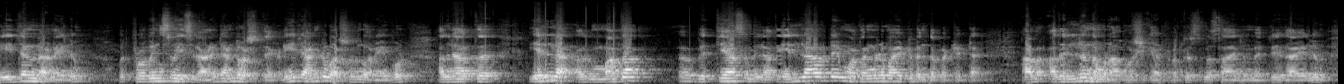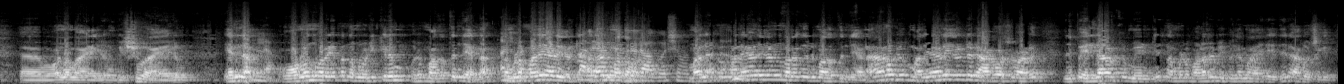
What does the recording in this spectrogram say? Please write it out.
റീജിയണൽ ആണെങ്കിലും ഒരു പ്രൊവിൻസ് വൈസിലാണെങ്കിലും രണ്ട് വർഷത്തേക്കാണ്. ഈ രണ്ട് വർഷം എന്ന് പറയുമ്പോൾ അതിനകത്ത് എല്ലാ മത വ്യത്യാസമില്ലാത്ത എല്ലാവരുടെയും മതങ്ങളുമായിട്ട് ബന്ധപ്പെട്ടിട്ട് അതെല്ലാം നമ്മൾ ആഘോഷിക്കാറുണ്ട് ഇപ്പൊ ക്രിസ്മസ് ആയാലും മറ്റേതായാലും ഓണമായാലും വിഷു ആയാലും എല്ലാം ഓണം എന്ന് പറയുമ്പോൾ നമ്മൾ ഒരിക്കലും ഒരു മതത്തിന്റെ അല്ല നമ്മുടെ മലയാളികളുടെ അതാണ് മതം മലയാളികൾ എന്ന് പറയുന്ന ഒരു മതത്തിന്റെയാണ് ആ ഒരു മലയാളികളുടെ ഒരു ആഘോഷമാണ് ഇതിപ്പോ എല്ലാവർക്കും വേണ്ടി നമ്മൾ വളരെ വിപുലമായ രീതിയിൽ ആഘോഷിക്കും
